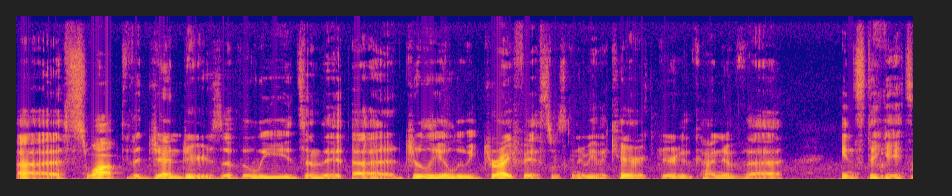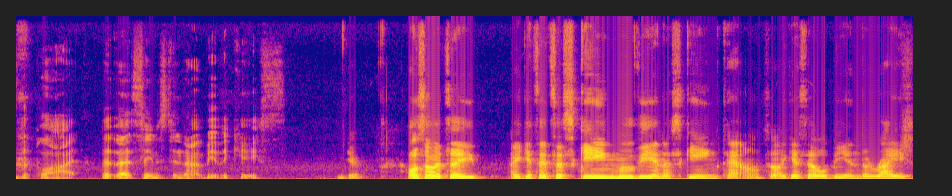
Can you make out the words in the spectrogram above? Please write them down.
uh, swapped the genders of the leads, and that uh, Julia Louis Dreyfus was going to be the character who kind of uh, instigates the plot. But that seems to not be the case. Yep. Also, it's a. I guess it's a skiing movie in a skiing town, so I guess it'll be in the right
